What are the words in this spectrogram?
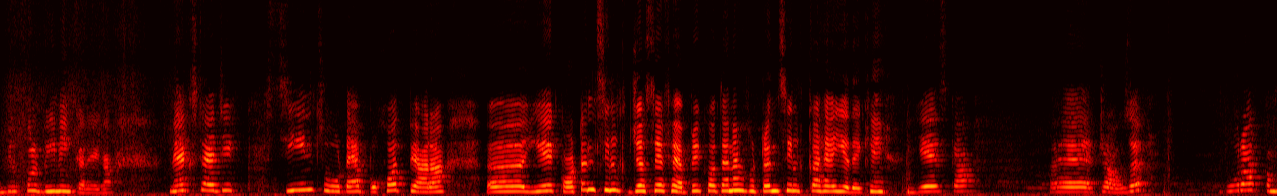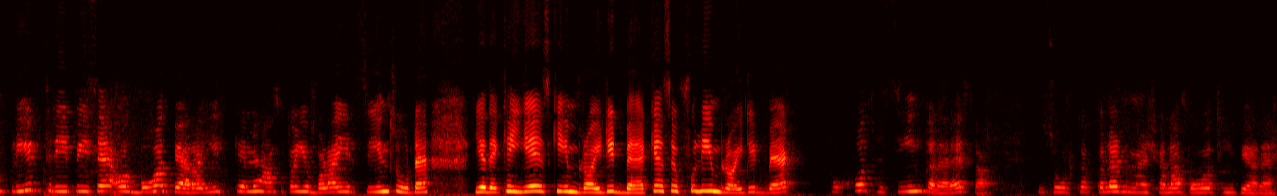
बिल्कुल भी नहीं करेगा। नेक्स्ट है जी सीन सूट है बहुत प्यारा। आ, ये कॉटन सिल्क जैसे फैब्रिक होता है ना कॉटन सिल्क का है ये देखें। ये इसका ट्राउज़र पूरा कंप्लीट थ्री पीस है और बहुत प्यारा ईद के लिहाज से तो ये बड़ा ही हसीन सूट है। ये देखें, ये इसकी एम्ब्रॉयड बैक है, ऐसे फुली एम्ब्रॉयड बैक बहुत हसीन कलर है इसका। सूट का कलर माशाल्लाह बहुत ही प्यारा है।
